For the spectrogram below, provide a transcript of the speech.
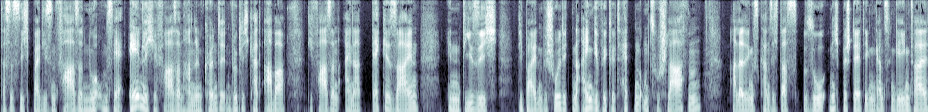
dass es sich bei diesen Fasern nur um sehr ähnliche Fasern handeln könnte, in Wirklichkeit aber die Fasern einer Decke seien, in die sich die beiden Beschuldigten eingewickelt hätten, um zu schlafen. Allerdings kann sich das so nicht bestätigen. Ganz im Gegenteil.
